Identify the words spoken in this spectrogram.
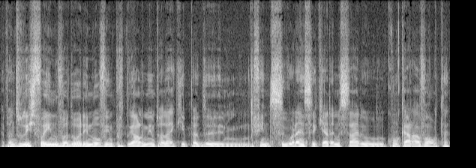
Portanto, tudo isto foi inovador e novo em Portugal, mesmo toda a equipa de, enfim, de segurança que era necessário colocar à volta,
